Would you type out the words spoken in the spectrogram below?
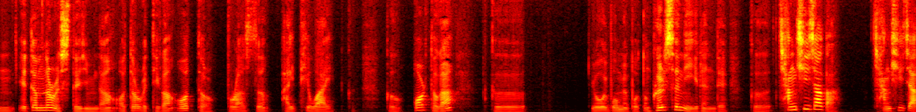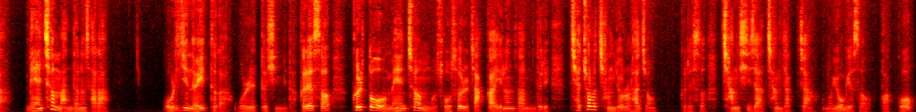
음, 이때는 스테이지입니다. authority가 author 플러스 ity 그, 그 author가 그 여기 보면 보통 글쓴이 이랬는데 그 창시자가 창시자 맨 처음 만드는 사람 오리지네이터가 원래 뜻입니다. 그래서 글도 맨 처음 뭐 소설 작가 이런 사람들이 최초로 창조를 하죠. 그래서 창시자, 창작자 뭐 여기서 왔고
